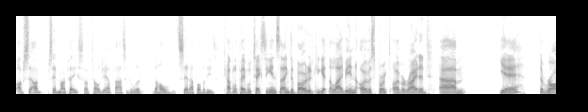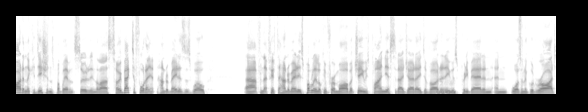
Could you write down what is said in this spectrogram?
I've said I've said my piece. I've told you how farcical it, the whole setup of it is. couple of people texting in saying devoted can get in the lab in, overspruiked, overrated. Um, yeah, the ride and the conditions probably haven't suited him the last two. Back to 1400 metres as well. Uh, from that 1500 metres, probably looking for a mile, but gee, he was playing yesterday, JD devoted. He was pretty bad and, and wasn't a good ride.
